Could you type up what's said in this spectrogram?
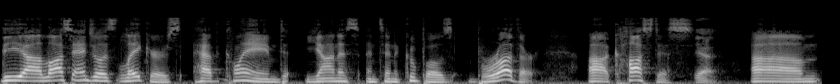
the uh, Los Angeles Lakers have claimed Giannis Antetokounmpo's brother, uh, Costas. Yeah. Um,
